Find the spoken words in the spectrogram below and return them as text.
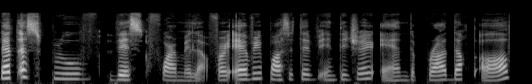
Let us prove this formula. For every positive integer n, the product of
